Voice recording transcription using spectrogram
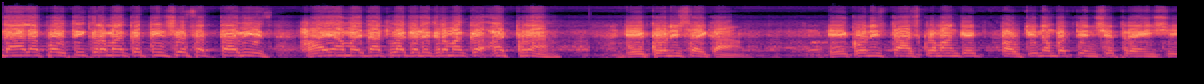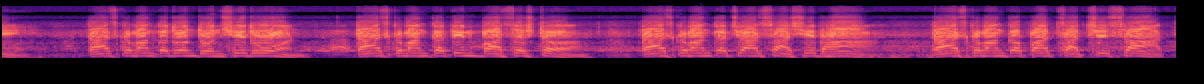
दहाला पावती क्रमांक तीनशे सत्तावीस हा या मैदानातला गडे क्रमांक अठरा एकोणीस आहे का एकोणीस तास क्रमांक एक पावती नंबर तीनशे त्र्याऐंशी तास क्रमांक दोन दोनशे दोन तास क्रमांक तीन बासष्ट तास क्रमांक चार सहाशे दहा तास क्रमांक पाच सातशे सात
